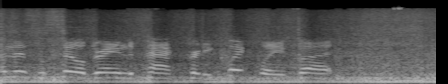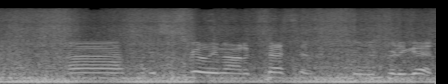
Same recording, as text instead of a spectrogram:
And this will still drain the pack pretty quickly, but uh, it's really not excessive. It's really pretty good.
